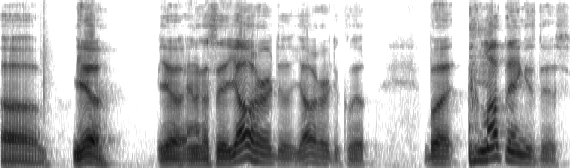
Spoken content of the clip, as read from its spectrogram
Um, yeah, yeah, and like I said, y'all heard the y'all heard the clip, but my thing is this.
